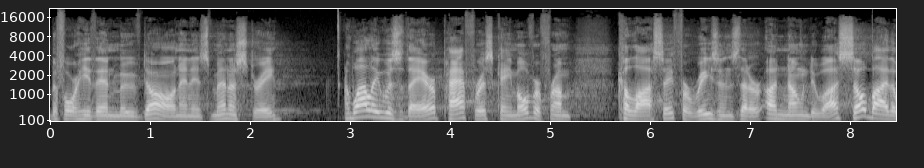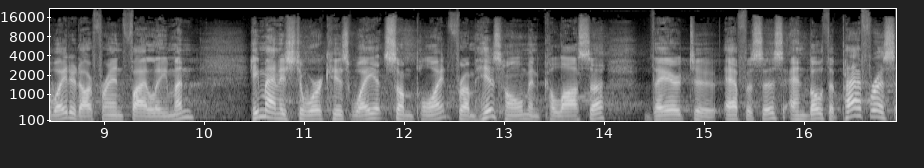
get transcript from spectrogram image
before he then moved on in his ministry. And while he was there, Epaphras came over from Colossae for reasons that are unknown to us. So, by the way, did our friend Philemon. He managed to work his way at some point from his home in Colossae there to Ephesus, and both Epaphras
